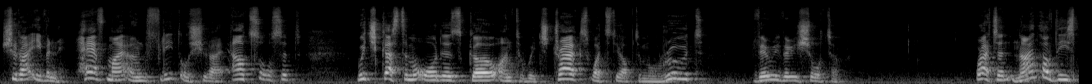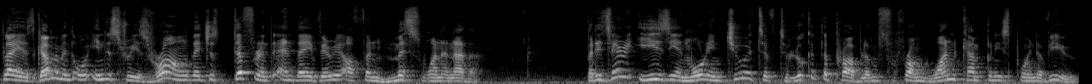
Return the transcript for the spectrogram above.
Should I even have my own fleet or should I outsource it? Which customer orders go onto which trucks? What's the optimal route? Very, very short term. Right, so neither of these players, government or industry, is wrong. They're just different and they very often miss one another. But it's very easy and more intuitive to look at the problem from one company's point of view.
